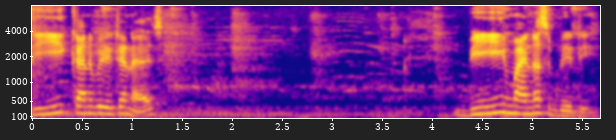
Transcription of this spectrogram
DE can be written as BE minus BD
